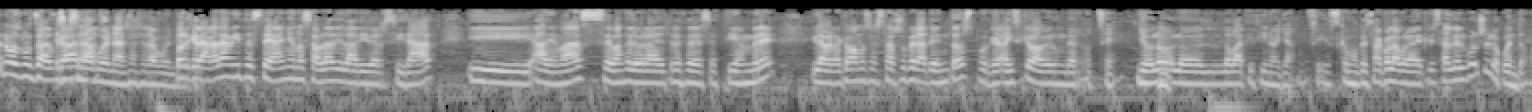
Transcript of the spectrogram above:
Tenemos muchas Esa ganas. será buena, esa será buena. Porque la Gala Myth este año nos habla de la diversidad y además se va a celebrar el 13 de septiembre y la verdad que vamos a estar súper atentos porque ahí sí que va a haber un derroche. Yo lo, lo, lo vaticino ya. Sí, es como que saco la bola de cristal del bolso y lo cuento.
